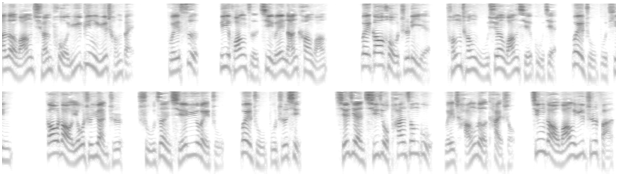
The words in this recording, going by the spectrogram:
安乐王全破于兵于城北。癸巳，立皇子继为南康王，为高后之立也。彭城武宣王协故谏，魏主不听。高照由是怨之，属赠协于魏主，魏主不知信。协见其舅潘僧固为长乐太守，京兆王于之反，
